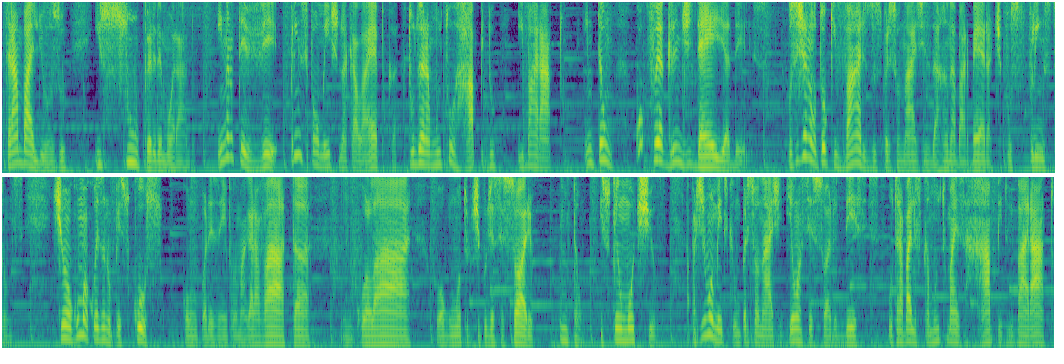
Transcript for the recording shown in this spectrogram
trabalhoso e super demorado. E na TV, principalmente naquela época, tudo era muito rápido e barato. Então, qual foi a grande ideia deles? Você já notou que vários dos personagens da Hanna-Barbera, tipo os Flintstones, tinham alguma coisa no pescoço? Como, por exemplo, uma gravata, um colar ou algum outro tipo de acessório? Então, isso tem um motivo. A partir do momento que um personagem tem um acessório desses, o trabalho fica muito mais rápido e barato,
